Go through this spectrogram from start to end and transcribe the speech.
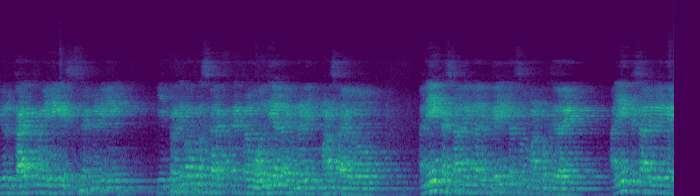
ಇವರ ಕಾರ್ಯಕ್ರಮ ಹೇಗೆ ಯಶಸ್ವಿಯಾಗಿ ನಡೀಲಿ? ಈ ಪ್ರತಿಭಾ ಪುರಸ್ಕಾರ ಕಾರ್ಯಕ್ರಮ ಒಂದೇ ಅಲ್ಲ, ಇವರು ಮಾಡಿಸ್ತಾ ಇರೋದು. ಅನೇಕ ಶಾಲೆಗಳ ರಿಪೇರಿ ಕೆಲಸ ಮಾಡಿಕೊಡ್ತಿದ್ದಾರೆ. ಅನೇಕ ಶಾಲೆಗಳಿಗೆ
